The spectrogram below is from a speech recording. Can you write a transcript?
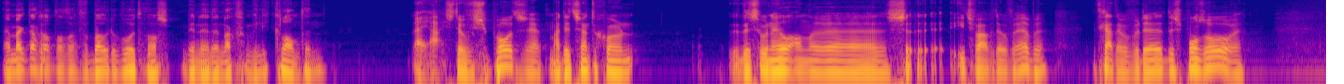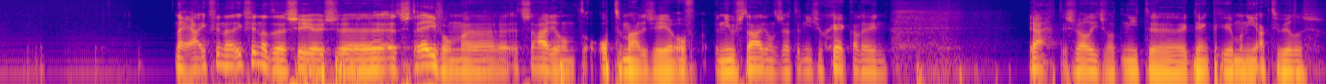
Ja, maar ik dacht dat dat een verboden woord was binnen de NAC-familie. Klanten. Nou ja, als je het over supporters hebt, maar dit zijn toch gewoon, dit is toch een heel ander eh, s- iets waar we het over hebben. Het gaat over de, de sponsoren. Nou ja, ik vind, dat- ik vind dat eh, serieus eh, het streven om eh, het stadion te optimaliseren of een nieuw stadion te zetten niet zo gek. Alleen, ja, het is wel iets wat niet, eh, ik denk, helemaal niet actueel is.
